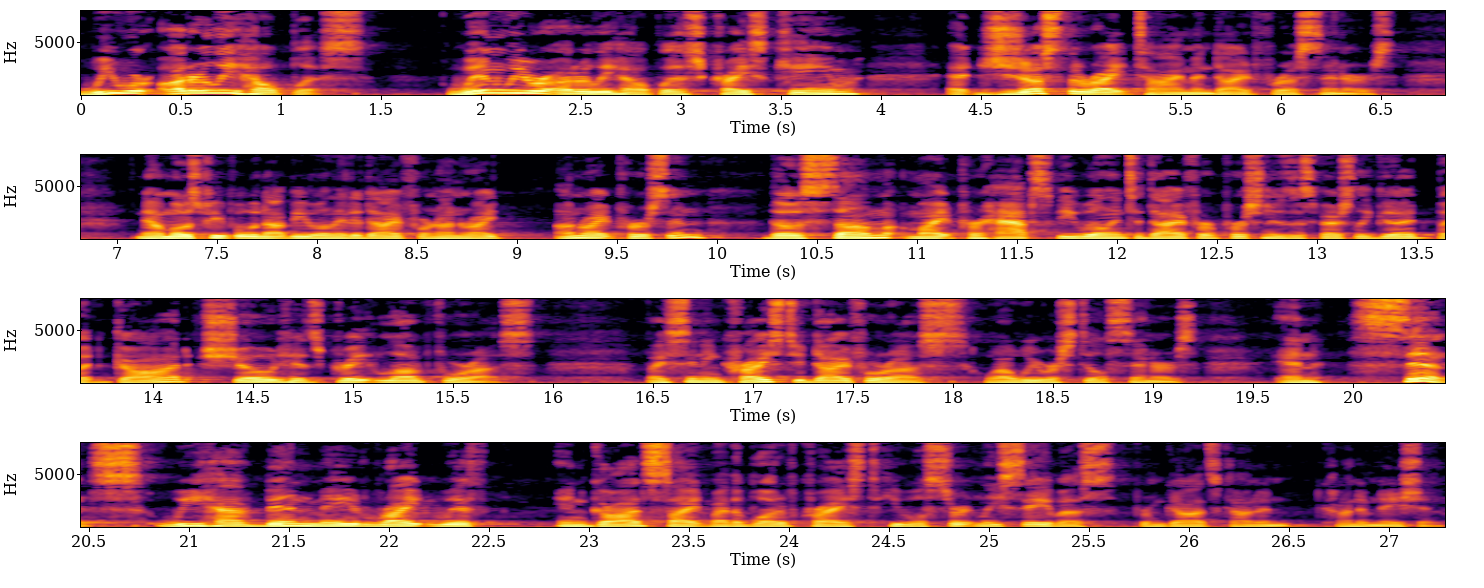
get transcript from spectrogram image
We were utterly helpless. When we were utterly helpless, Christ came at just the right time and died for us sinners. Now, most people would not be willing to die for an unright, unright person, though some might perhaps be willing to die for a person who's especially good, but God showed his great love for us by sending Christ to die for us while we were still sinners. And since we have been made right with in God's sight by the blood of Christ, he will certainly save us from God's condemn- condemnation.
